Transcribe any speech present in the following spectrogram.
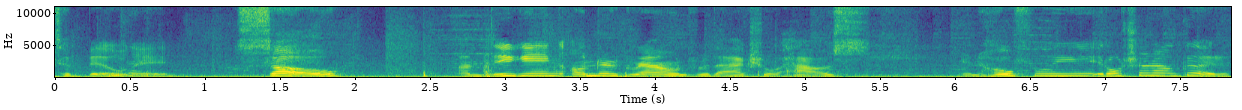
to build it. So, I'm digging underground for the actual house and hopefully it'll turn out good.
